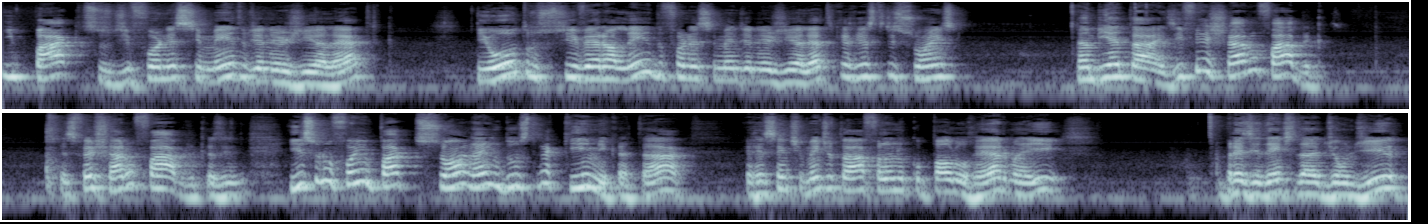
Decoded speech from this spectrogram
impactos de fornecimento de energia elétrica e outros tiveram, além do fornecimento de energia elétrica, restrições ambientais e fecharam fábricas. Eles fecharam fábricas. Isso não foi um impacto só na indústria química, tá? Recentemente eu estava falando com o Paulo Herman aí, presidente da John Deere,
